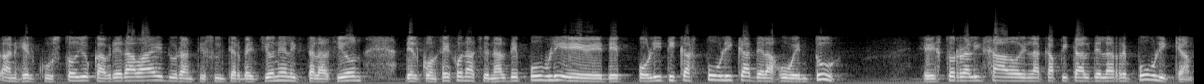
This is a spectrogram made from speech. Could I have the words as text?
Ángel Custodio Cabrera Báez durante su intervención en la instalación del Consejo Nacional de, eh, de Políticas Públicas de la Juventud. Esto realizado en la capital de la República.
